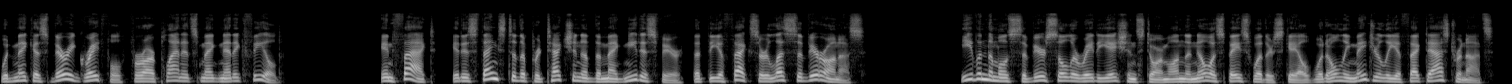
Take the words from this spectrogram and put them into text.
would make us very grateful for our planet's magnetic field. In fact, it is thanks to the protection of the magnetosphere that the effects are less severe on us. Even the most severe solar radiation storm on the NOAA space weather scale would only majorly affect astronauts,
